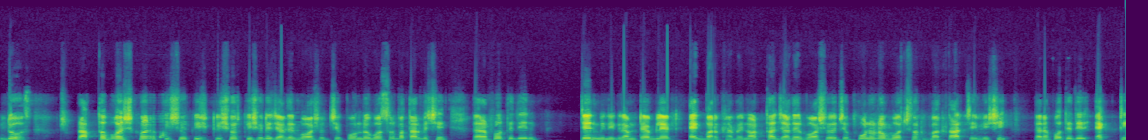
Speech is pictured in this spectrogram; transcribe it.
ডোজ প্রাপ্তবয়স্ক কিশোর কিশোর, কিশোরী যাদের বয়স হচ্ছে পনেরো বছর বা তার বেশি, তারা প্রতিদিন টেন মিলিগ্রাম ট্যাবলেট একবার খাবেন। অর্থাৎ যাদের বয়স হয়েছে পনেরো বছর বা তার চেয়ে বেশি, তারা প্রতিদিন একটি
